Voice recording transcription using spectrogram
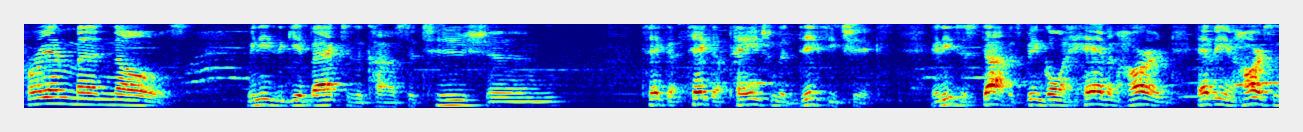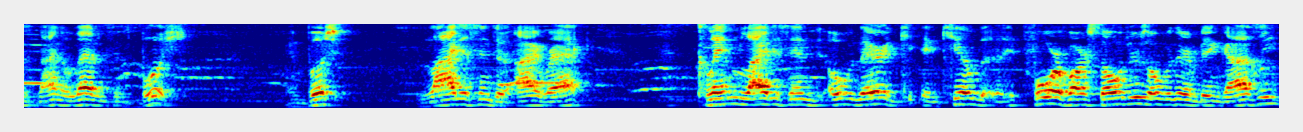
criminals. We need to get back to the Constitution. Take a, take a page from the Dixie Chicks. It needs to stop. It's been going heavy and hard, heavy and hard since 9-11, since Bush. And Bush lied us into Iraq Clinton lied us in over there and, and killed four of our soldiers over there in Benghazi.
